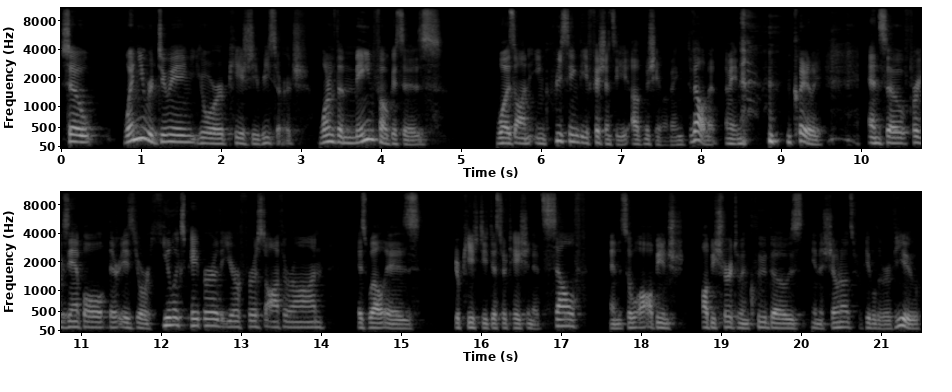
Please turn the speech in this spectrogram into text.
So, when you were doing your PhD research, one of the main focuses was on increasing the efficiency of machine learning development. I mean, clearly. And so, for example, there is your Helix paper that you're a first author on, as well as your PhD dissertation itself. And so, I'll be I'll be sure to include those in the show notes for people to review.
